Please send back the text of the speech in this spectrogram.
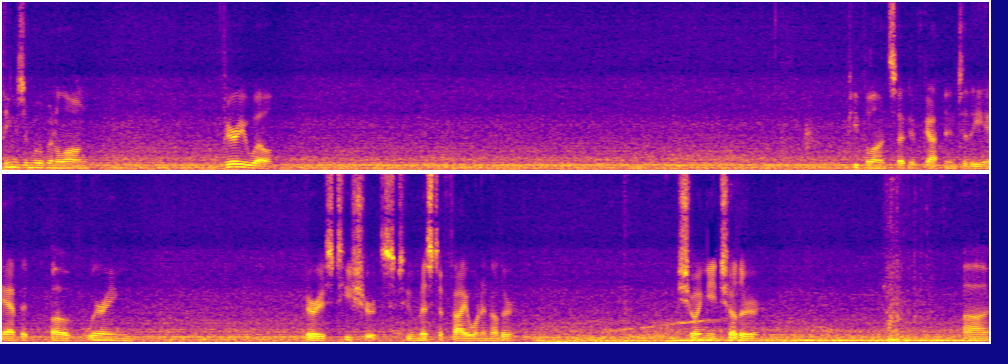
Things are moving along very well. People on set have gotten into the habit of wearing various t shirts to mystify one another, showing each other. Uh,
